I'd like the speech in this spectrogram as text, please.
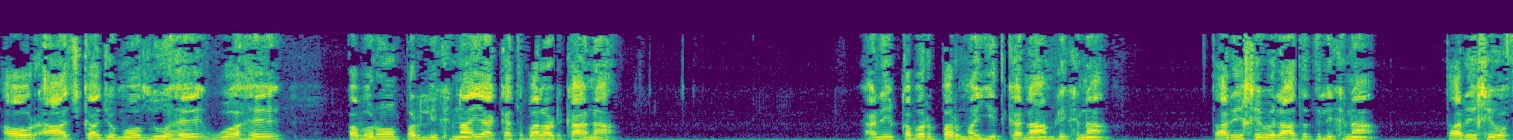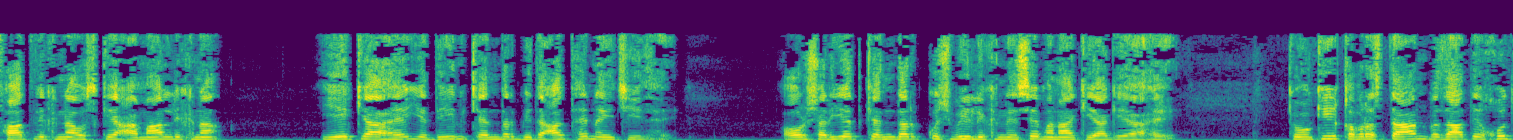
اور آج کا جو موضوع ہے وہ ہے قبروں پر لکھنا یا کتبہ لٹکانا۔ یعنی قبر پر میت کا نام لکھنا، تاریخ ولادت لکھنا، تاریخ وفات لکھنا، اس کے اعمال لکھنا، یہ کیا ہے؟ یہ دین کے اندر بدعت ہے، نئی چیز ہے۔ اور شریعت کے اندر کچھ بھی لکھنے سے منع کیا گیا ہے۔ کیونکہ قبرستان بذات خود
